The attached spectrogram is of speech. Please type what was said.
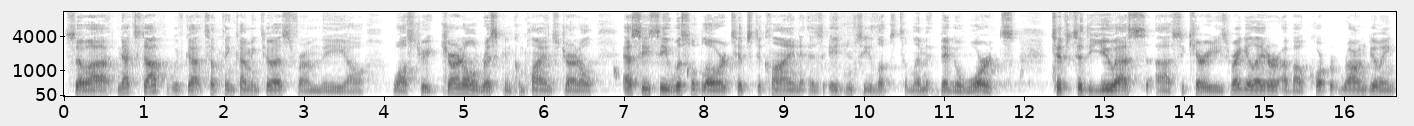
So uh, next up, we've got something coming to us from the uh, Wall Street Journal, Risk and Compliance Journal. SEC whistleblower tips decline as agency looks to limit big awards. Tips to the U.S. Uh, securities regulator about corporate wrongdoing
